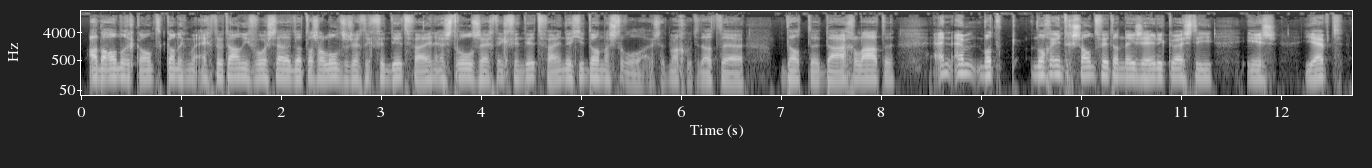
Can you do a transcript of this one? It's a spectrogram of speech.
aan de andere kant kan ik me echt totaal niet voorstellen dat als Alonso zegt ik vind dit fijn en Stroll zegt ik vind dit fijn, dat je dan naar Stroll luistert. Maar goed, dat, uh, dat uh, daar gelaten. En, en wat ik nog interessant vind aan deze hele kwestie is, je hebt...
